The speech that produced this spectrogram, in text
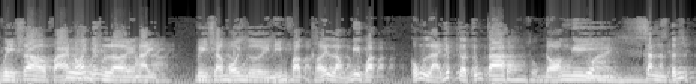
Vì sao phải nói những lời này? Vì sợ mọi người niệm phật khởi lòng nghi hoặc cũng là giúp cho chúng ta đoạn nghi sanh tính.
